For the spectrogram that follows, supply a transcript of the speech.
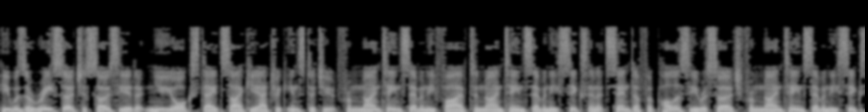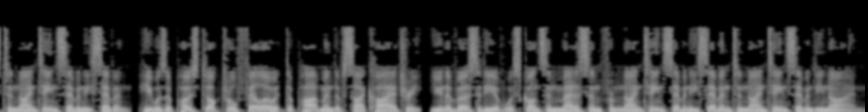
He was a research associate at New York State Psychiatric Institute from 1975 to 1976 and at Center for Policy Research from 1976 to 1977. He was a postdoctoral fellow at Department of Psychiatry, University of Wisconsin-Madison from 1977 to 1979.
